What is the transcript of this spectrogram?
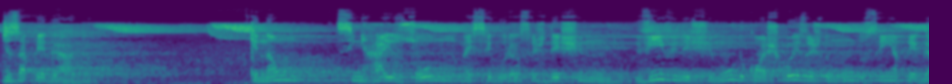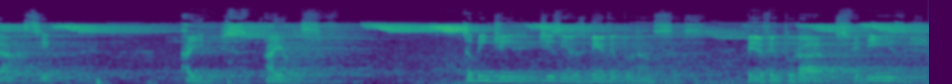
desapegado, que não se enraizou nas seguranças deste mundo, vive neste mundo com as coisas do mundo sem apegar-se a eles, a elas. Também dizem as bem-aventuranças: bem-aventurados, felizes,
